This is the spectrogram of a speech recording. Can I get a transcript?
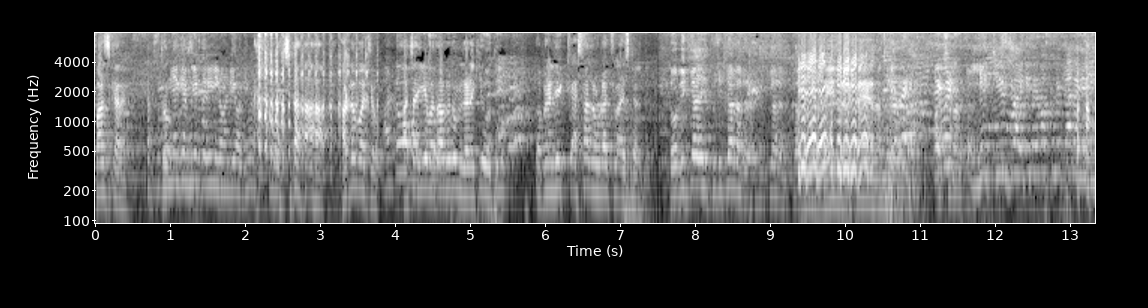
फ़र्ज़ करें। तो दुनिया की अमीर तरीन लौंडी होती है। अच्छा हटो बचो अच्छा ये बताओ कि तुम लड़की होती तो अपने लिए कैसा लौंडा चॉइस करती? तो अभी क्या ये तुझे क्या लग रहा है? क्या। ये चीज़ जो आई थी मेरे पास तुम्हें क्या लगेगी?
